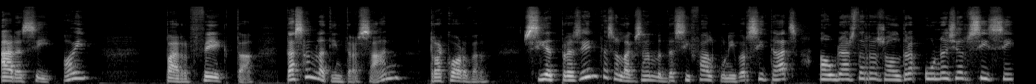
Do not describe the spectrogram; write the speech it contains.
Ara sí, oi? Perfecte. T'ha semblat interessant? Recorda, si et presentes a l'examen de CIFALC Universitats, hauràs de resoldre un exercici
